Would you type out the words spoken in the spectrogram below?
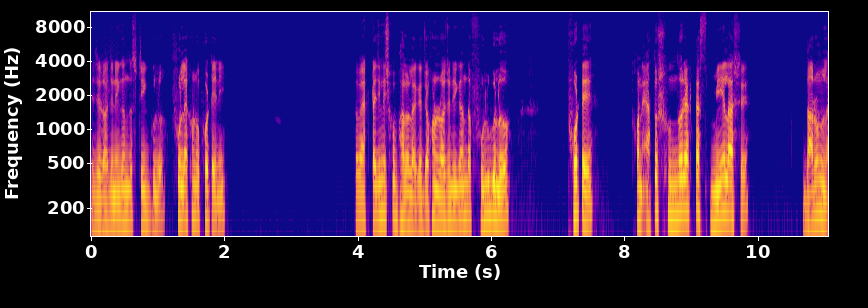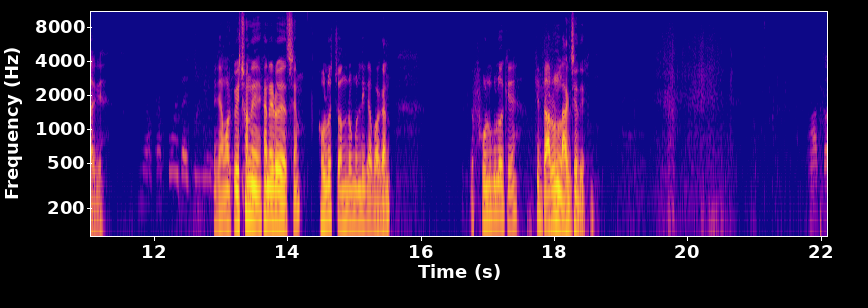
এই যে রজনীগন্ধার স্টিকগুলো ফুল এখনও ফোটেনি। তবে একটা জিনিস খুব ভালো লাগে, যখন রজনীগন্ধা ফুলগুলো ফোটে তখন এত সুন্দর একটা স্মেল আসে, দারুণ লাগে। যে আমার পেছনে এখানে রয়েছে হলুদ চন্দ্রমল্লিকা বাগান। ফুলগুলোকে কি দারুণ লাগছে দেখুন। আচ্ছা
